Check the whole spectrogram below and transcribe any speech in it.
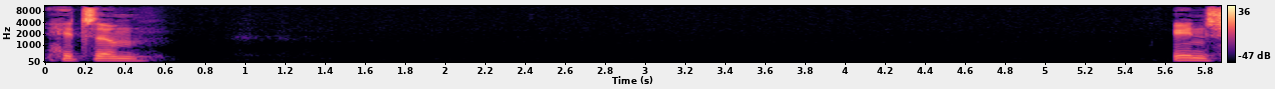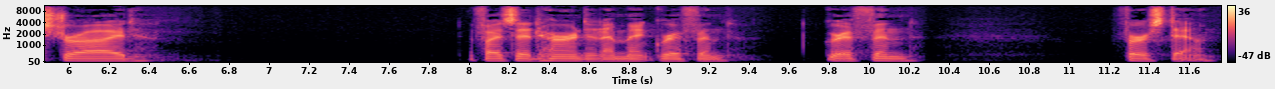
Hits him. In stride. If I said Herndon, I meant Griffin. Griffin, first down.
